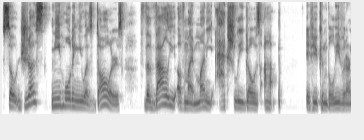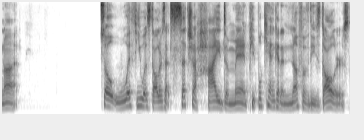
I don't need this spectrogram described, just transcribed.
So just me holding US dollars, the value of my money actually goes up, if you can believe it or not. So with US dollars at such a high demand, people can't get enough of these dollars.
